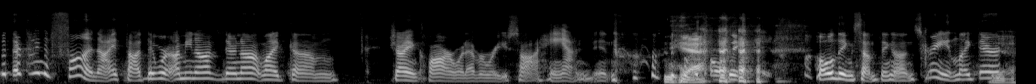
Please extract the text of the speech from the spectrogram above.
but they're kind of fun. I thought they were i mean uh, they're not like um giant claw or whatever where you saw a hand in yeah. like holding, holding something on screen. Like they're yeah.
